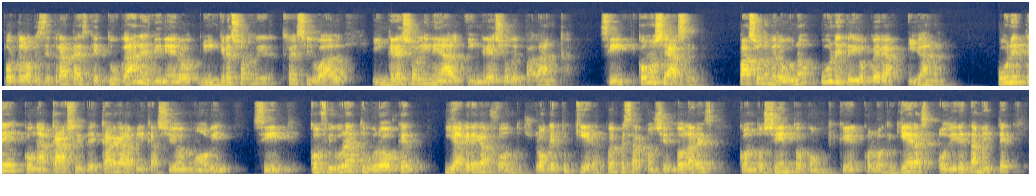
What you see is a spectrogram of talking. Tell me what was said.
Porque lo que se trata es que tú ganes dinero de ingreso residual, ingreso lineal, ingreso de palanca. ¿sí? ¿Cómo se hace? Paso número uno, únete y opera y gana. Únete con Akashi, descarga la aplicación móvil, ¿sí? configura tu broker y agrega fondos, lo que tú quieras. Puede empezar con 100 dólares, con 200, con, con lo que quieras o directamente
